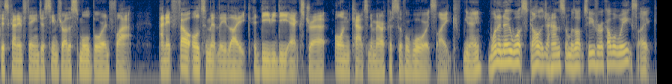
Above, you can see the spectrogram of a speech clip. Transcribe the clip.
this kind of thing just seems rather small bore and flat. And it felt ultimately like a DVD extra on Captain America Civil War. It's like, you know, want to know what Scarlett Johansson was up to for a couple of weeks? Like,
